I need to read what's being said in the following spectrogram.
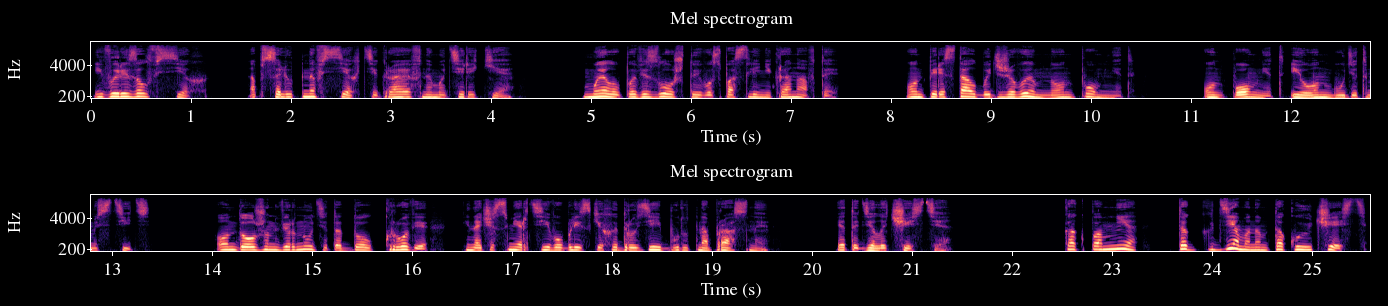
и вырезал всех, абсолютно всех тиграев на материке. Мэлу повезло, что его спасли некронавты. Он перестал быть живым, но он помнит. Он помнит, и он будет мстить. Он должен вернуть этот долг крови, иначе смерти его близких и друзей будут напрасны. Это дело чести. Как по мне, так к демонам такую честь.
